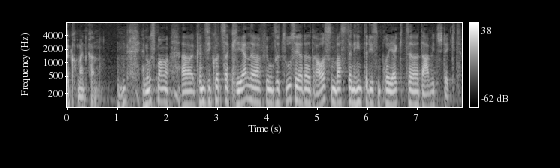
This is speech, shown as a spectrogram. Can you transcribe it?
bekommen kann. Mhm. Herr Nussbaumer, äh, können Sie kurz erklären äh, für unsere Zuseher da draußen, was denn hinter diesem Projekt äh, David steckt?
